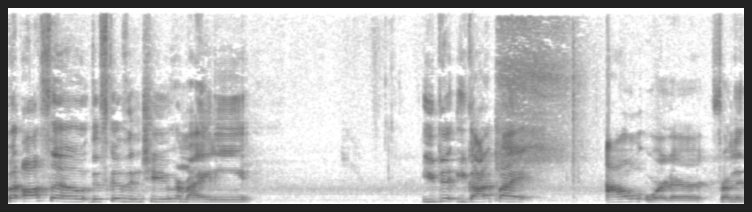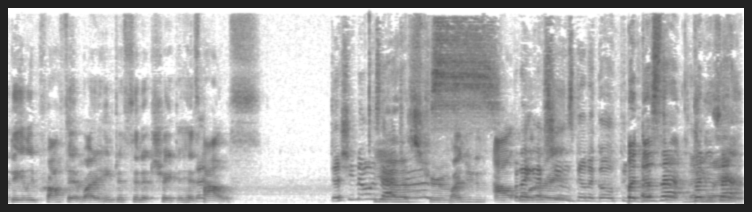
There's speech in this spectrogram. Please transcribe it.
But also, this goes into Hermione. You did you got it by owl order from the Daily Prophet. Why didn't you just send it straight to his That- house? Does she know his Yeah, address? Yeah, that's true. Why did you just out But I order guess she was gonna go through. But does that? customs But is that?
